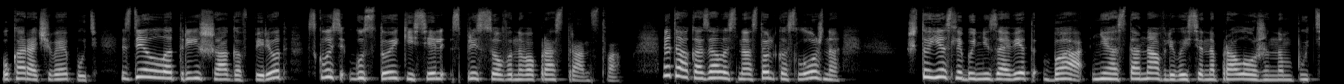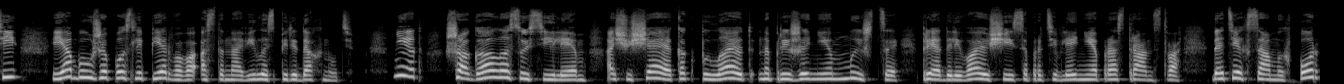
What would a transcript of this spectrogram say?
укорачивая путь. Сделала три шага вперед сквозь густой кисель спрессованного пространства. Это оказалось настолько сложно, что если бы не завет «Ба, не останавливайся на проложенном пути», я бы уже после первого остановилась передохнуть. Нет, шагала с усилием, ощущая, как пылают напряжением мышцы, преодолевающие сопротивление пространства, до тех самых пор,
